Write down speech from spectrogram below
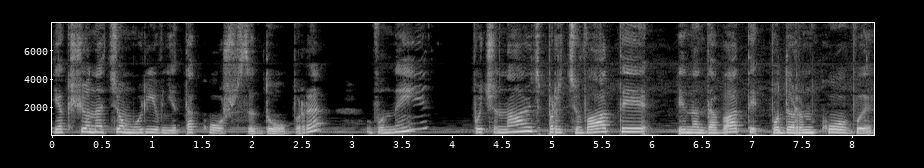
Якщо на цьому рівні також все добре, вони починають працювати і надавати подарункові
